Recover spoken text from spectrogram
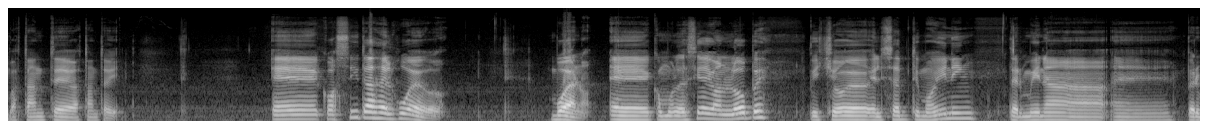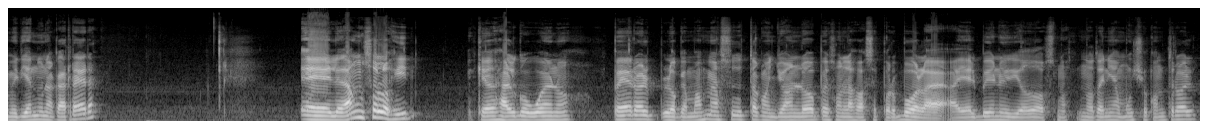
bastante, bastante bien. Eh, cositas del juego. Bueno, eh, como decía Iván López, pichó el séptimo inning, termina eh, permitiendo una carrera. le dan un solo hit, que es algo bueno, pero lo que más me asusta con Joan López son las bases por bola. Ayer vino y dio dos, no, tenía mucho control.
